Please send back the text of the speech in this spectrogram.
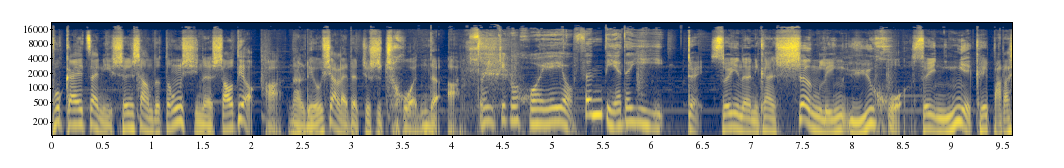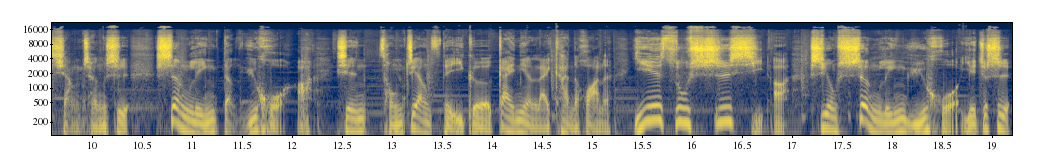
不该在你身上的东西呢，烧掉啊，那留下来的就是纯的啊。所以这个火也有分别的意义。对，所以呢，你看圣灵与火，所以你也可以把它想成是圣灵等于火啊。先从这样子的一个概念来看的话呢，耶稣施洗啊是用圣灵与火，也就是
